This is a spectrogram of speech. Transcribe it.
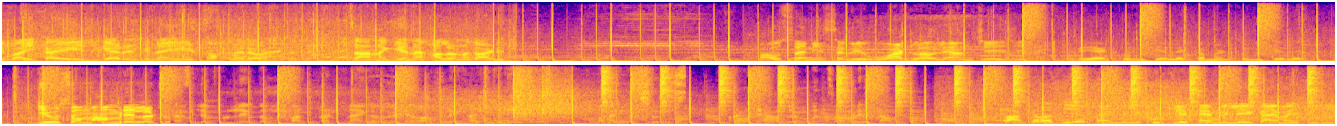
ही बाई काय याची गॅरंटी नाही ही ठोकणारे वाटतं. जा ना घे ना हालो ना गाडीत. पावसाने सगळी वाट लावली आमच्या याची. रिॲक्ट कोणी केलंय कमेंट कोणी केलंय? गिव सम आमरेला टू फुल एकदम भन्नाट नाही का दिसतं. अजून पण चांगले सागरा दिया फॅमिली कुठली फॅमिली आहे काय माहिती ही?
